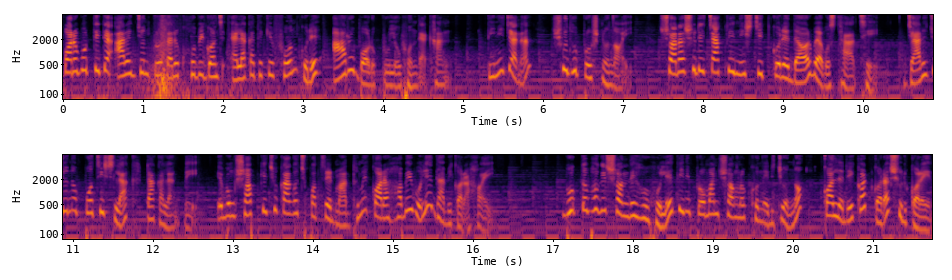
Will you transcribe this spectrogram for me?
পরবর্তীতে আরেকজন প্রতারক হবিগঞ্জ এলাকা থেকে ফোন করে আরও বড় প্রলোভন দেখান। তিনি জানান, শুধু প্রশ্ন নয়, সরাসরি চাকরি নিশ্চিত করে দেওয়ার ব্যবস্থা আছে, যার জন্য পঁচিশ লাখ টাকা লাগবে এবং সবকিছু কাগজপত্রের মাধ্যমে করা হবে বলে দাবি করা হয়। ভুক্তভোগীর সন্দেহ হলে তিনি প্রমাণ সংরক্ষণের জন্য কল রেকর্ড করা শুরু করেন।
